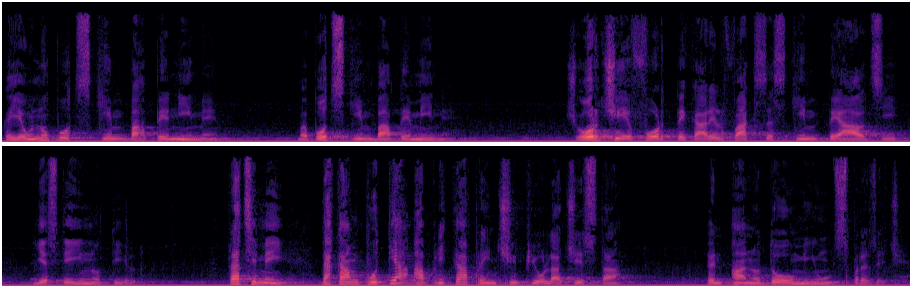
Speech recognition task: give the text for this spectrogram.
Că eu nu pot schimba pe nimeni, mă pot schimba pe mine. Și orice efort pe care îl fac să schimb pe alții este inutil. Frații mei, dacă am putea aplica principiul acesta în anul 2011.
